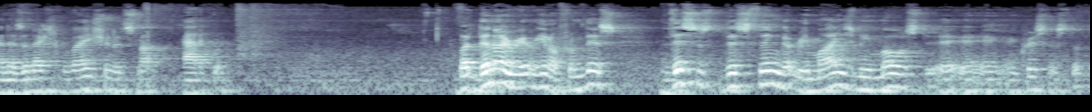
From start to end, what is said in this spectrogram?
And as an explanation, it's not adequate. But then I, re- you know, from this, this is this thing that reminds me most in, in, in Christian,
